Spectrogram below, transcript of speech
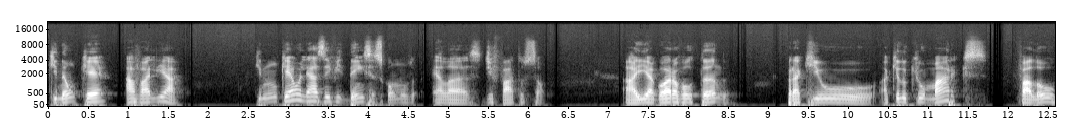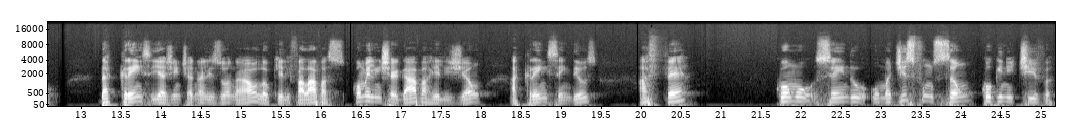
que não quer avaliar, que não quer olhar as evidências como elas de fato são. Aí agora voltando para que o aquilo que o Marx falou da crença e a gente analisou na aula o que ele falava, como ele enxergava a religião, a crença em Deus, a fé como sendo uma disfunção cognitiva.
